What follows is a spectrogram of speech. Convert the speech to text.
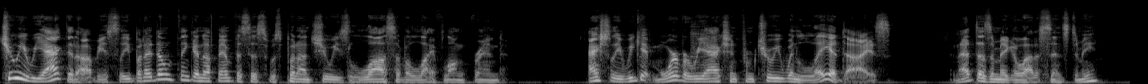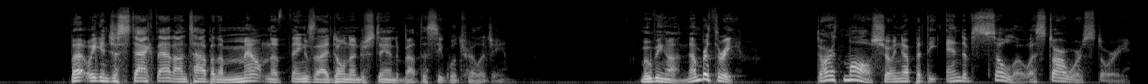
Chewie reacted, obviously, but I don't think enough emphasis was put on Chewie's loss of a lifelong friend. Actually, we get more of a reaction from Chewie when Leia dies, and that doesn't make a lot of sense to me. But we can just stack that on top of the mountain of things that I don't understand about the sequel trilogy. Moving on. Number three Darth Maul showing up at the end of Solo, a Star Wars story.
